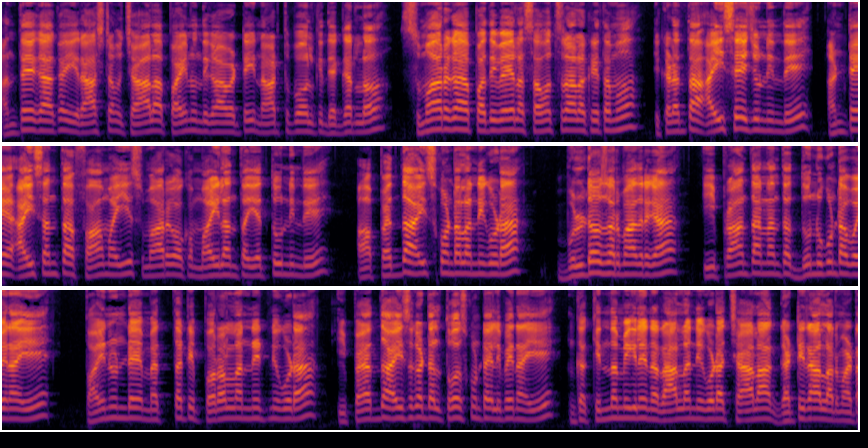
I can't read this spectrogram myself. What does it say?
అంతేగాక ఈ రాష్ట్రం చాలా పైనుంది కాబట్టి నార్త్ పోల్కి దగ్గరలో సుమారుగా పదివేల సంవత్సరాల క్రితము ఇక్కడంతా ఐస్ ఏజ్ ఉండింది. అంటే ఐస్ అంతా ఫామ్ అయ్యి సుమారుగా ఒక మైల్ అంత ఎత్తు ఉండింది. ఆ పెద్ద ఐస్ కొండలన్నీ కూడా బుల్డోజర్ మాదిరిగా ఈ ప్రాంతాన్నంతా దున్నుకుంటా పోయినాయి. పైనుండే మెత్తటి పొరలన్నింటినీ కూడా ఈ పెద్ద ఐస్ గడ్డలు తోసుకుంటూ వెళ్ళిపోయినాయి. ఇంకా కింద మిగిలిన రాళ్ళన్నీ కూడా చాలా గట్టి రాళ్ళు అనమాట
